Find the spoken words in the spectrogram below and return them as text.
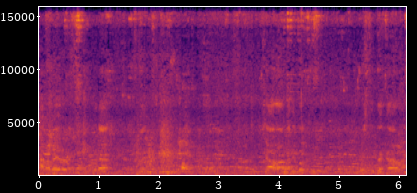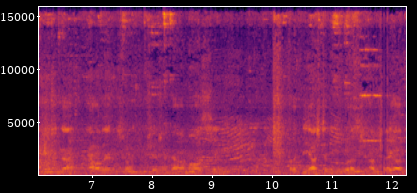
నలభై స్వామి కూడా చాలామంది భక్తులు ప్రస్తుత కారణంగా కాలభైరవ స్వామికి విశేషంగా అమావాస్యకి ప్రతి అష్టమికి కూడా అభిషేకాలు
